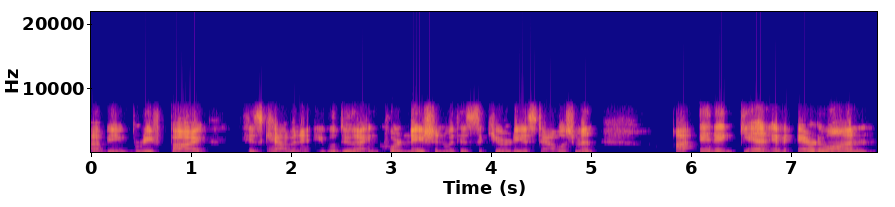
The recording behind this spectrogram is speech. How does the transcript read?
uh, being briefed by his mm. cabinet. He will do that in coordination with his security establishment. Uh, and again, if Erdogan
